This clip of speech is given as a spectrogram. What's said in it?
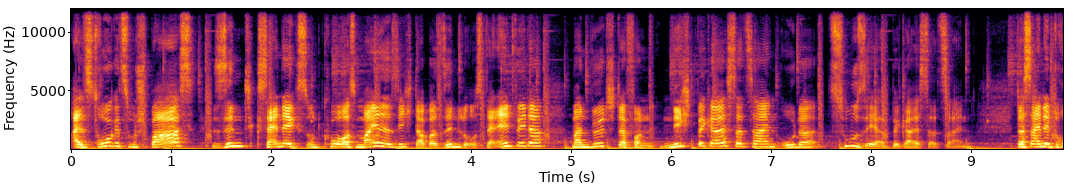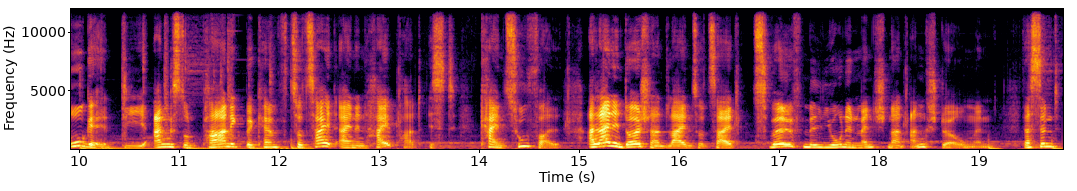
Als Droge zum Spaß sind Xanax und Co. aus meiner Sicht aber sinnlos, denn entweder man wird davon nicht begeistert sein oder zu sehr begeistert sein. Dass eine Droge, die Angst und Panik bekämpft, zurzeit einen Hype hat, ist kein Zufall. Allein in Deutschland leiden zurzeit 12 Millionen Menschen an Angststörungen. Das sind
